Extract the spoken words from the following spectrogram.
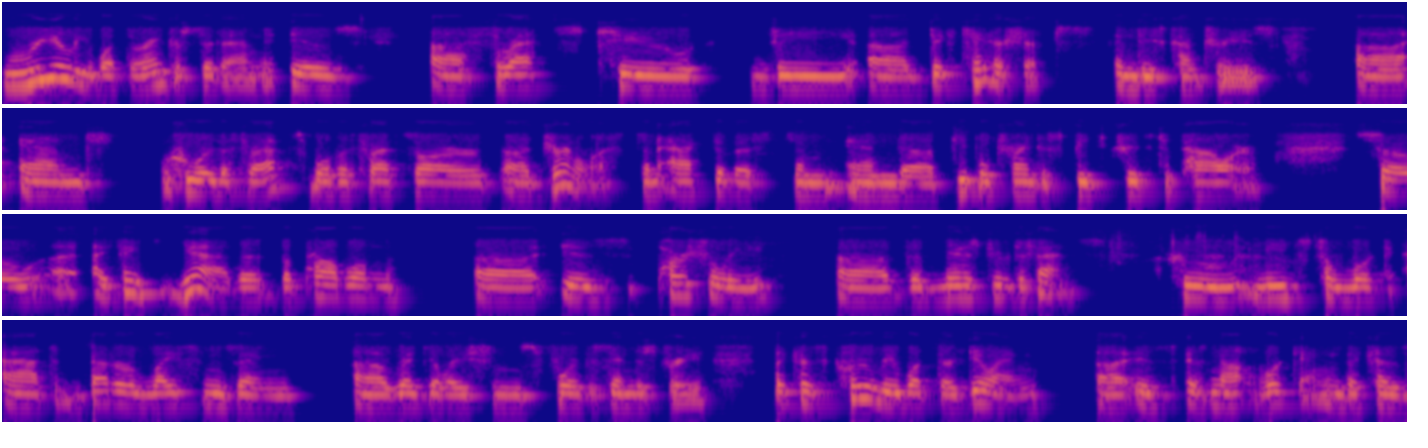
really what they're interested in is uh, threats to the uh, dictatorships in these countries. Uh, and who are the threats? Well, the threats are uh, journalists and activists and, and uh, people trying to speak truth to power. So I think, yeah, the, the problem is partially the Ministry of Defense, who needs to look at better licensing uh, regulations for this industry because clearly what they're doing uh, is, is not working because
